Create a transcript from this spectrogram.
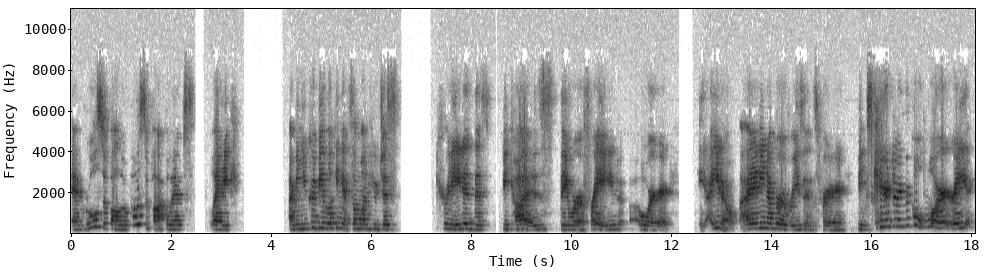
and rules to follow post apocalypse, like, I mean, you could be looking at someone who just created this because they were afraid or you know any number of reasons for being scared during the cold war right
